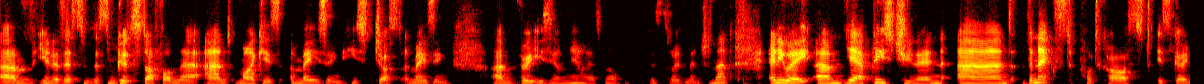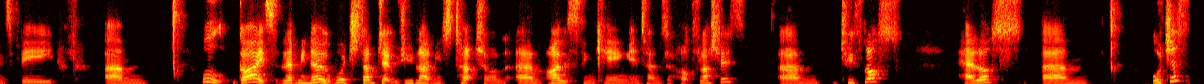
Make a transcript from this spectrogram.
um, you know, there's some, there's some good stuff on there, and Mike is amazing. He's just amazing. Um, very easy on the eye as well. Just thought I'd mention that. Anyway, um, yeah, please tune in. And the next podcast is going to be. Um, well, guys, let me know which subject would you like me to touch on. Um, I was thinking in terms of hot flushes, um, tooth loss, hair loss, um, or just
